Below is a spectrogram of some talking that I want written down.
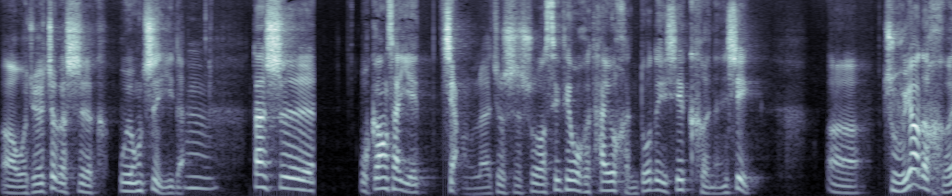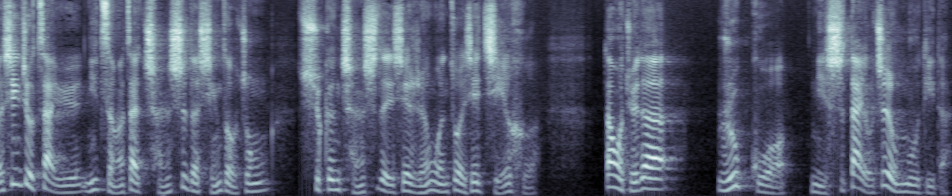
呃，我觉得这个是毋庸置疑的。嗯，但是我刚才也讲了，就是说 City Walk 它有很多的一些可能性，呃，主要的核心就在于你怎么在城市的行走中去跟城市的一些人文做一些结合。但我觉得，如果你是带有这种目的的，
